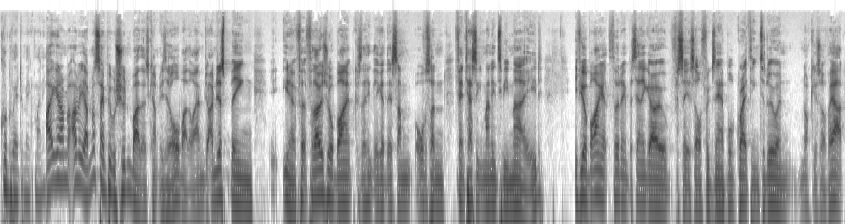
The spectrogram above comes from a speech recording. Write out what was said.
good way to make money. I, know, I mean, I'm not saying people shouldn't buy those companies at all. By the way, I'm, I'm just being, you know, for, for those who are buying it because they think they get there's some all of a sudden fantastic money to be made. If you're buying it 13% ago for CSL, for example, great thing to do and knock yourself out.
